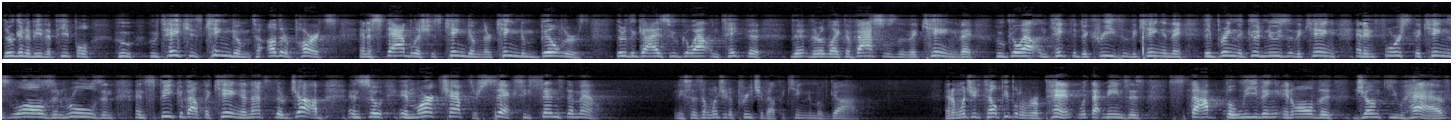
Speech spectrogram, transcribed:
They're going to be the people who, who take his kingdom to other parts and establish his kingdom. They're kingdom builders. They're the guys who go out and take the, the they're like the vassals of the king, they, who go out and take the decrees of the king and they, they bring the good news of the king and enforce the king's laws and rules and, and speak about the king, and that's their job. And so in Mark chapter 6, he sends them out. And he says, I want you to preach about the kingdom of God. And I want you to tell people to repent. What that means is stop believing in all the junk you have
